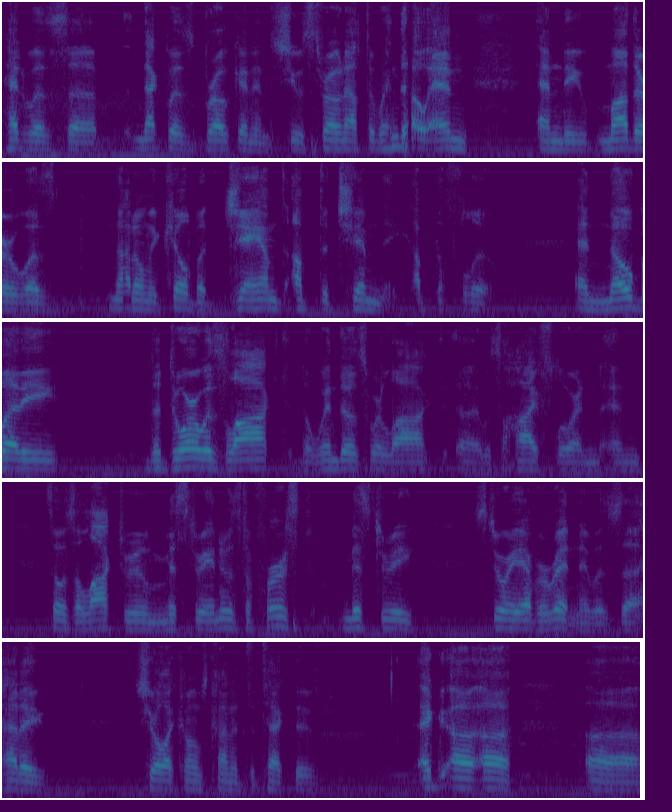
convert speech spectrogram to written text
head was uh, neck was broken, and she was thrown out the window, and and the mother was not only killed but jammed up the chimney, up the flue, and nobody. The door was locked. The windows were locked. Uh, it was a high floor, and, and so it was a locked room mystery. And it was the first mystery story ever written. It was uh, had a Sherlock Holmes kind of detective. Uh, uh, uh,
